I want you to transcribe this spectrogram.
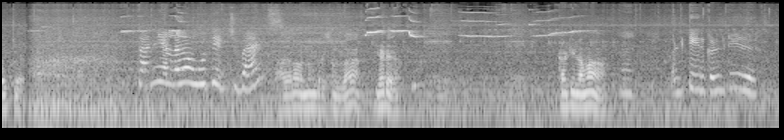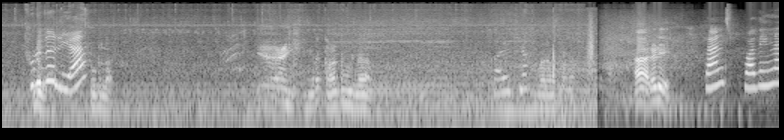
ஓகே. அதெல்லாம் ஒன்றும் பிரச்சனை இல்லை. எடு கழட்டிடலாமா? கழட்டிடு கழட்டிடு சுடுது இல்லையா? சுடல. இங்கே கழட்ட முடியல. வரேன் வரேன் ஆ ரெடி ஃப்ரெண்ட்ஸ் பார்த்தீங்கன்னா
